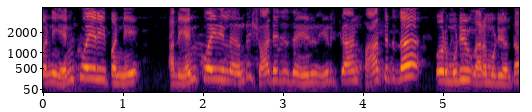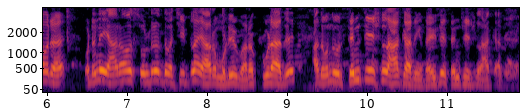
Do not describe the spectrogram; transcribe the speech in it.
பண்ணி என்கொயரி பண்ணி அந்த என்கொயரியில் வந்து ஷார்ட்டேஜஸ் இருக்கான்னு பார்த்துட்டு தான் ஒரு முடிவுக்கு வர முடியும் தவிர உடனே யாராவது சொல்றதை வச்சுட்டுலாம் யாரும் முடிவுக்கு வரக்கூடாது. அது வந்து ஒரு சென்சேஷனல் ஆக்காதீங்க. தயவுசெய்து சென்சேஷனல் ஆக்காதீங்க.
